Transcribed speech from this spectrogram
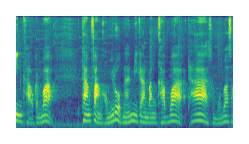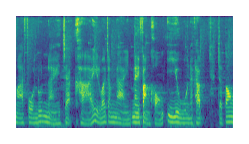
ยินข่าวกันว่า ทางฝั่งของยุโรปนั้นมีการบังคับว่าถ้าสมมุติว่าสมาร์ทโฟนรุ่นไหนจะขายหรือว่าจำหน่ายในฝั่งของ EU นะครับ จะต้อง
